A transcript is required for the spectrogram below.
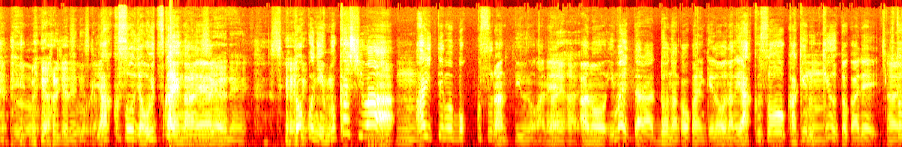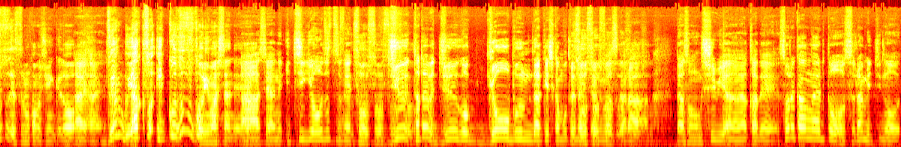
目あるじゃないですか。薬草じゃ追いつかへんからせねやねん。せやねん。特に昔は、うん。アイテムボックス欄っていうのがね、はいはい。あの今やったらどうなんか分からへんけどなんか薬草かけるうん。9とかではい。一つで済むかもしれんけど、はいはい。全部薬草1個ずつ取りましたんでね。ああせやね。1行ずつね。そうそうそうそう。10例えば15行分だけしか持てないってありますから。だそうそうそうそうからそのシビアな中でそれ考えるとスラ道の1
